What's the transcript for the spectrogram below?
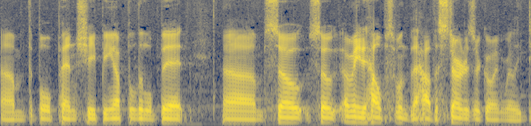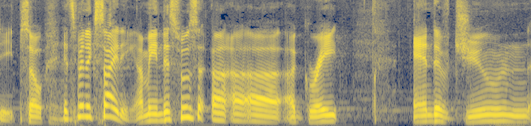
Um, the bullpen shaping up a little bit. Um, so, so I mean, it helps when the, how the starters are going really deep. So it's been exciting. I mean, this was a, a, a great end of June,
